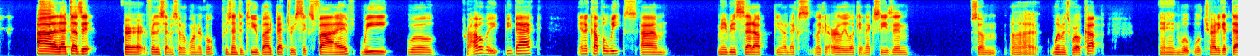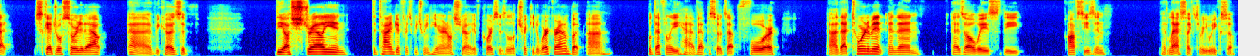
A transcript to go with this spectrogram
Uh, that does it for for this episode of Wondergoal, presented to you by Bet365. We will probably be back in a couple weeks. Um, maybe to set up, you know, next like an early look at next season, some uh Women's World Cup, and we'll we'll try to get that schedule sorted out. Uh, because of the Australian, the time difference between here and Australia, of course, is a little tricky to work around, but uh we'll definitely have episodes up for uh, that tournament. And then, as always, the off season it lasts like three weeks, so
